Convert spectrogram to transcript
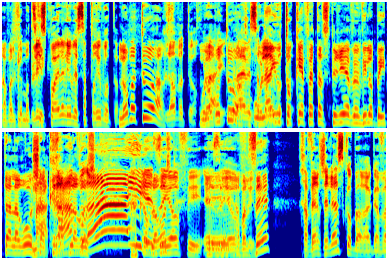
אבל זה בלי מצחיק. ספוילרים מספרים אותו. לא בטוח. לא בטוח, לא אולי, בטוח. אולי מספרים אולי הוא אותו. תוקף את אספיריה ומביא לו בעיטה לראש, מה, הקרב קרב? לראש. איי, איזה לראש. יופי, איזה אה, יופי. אבל זה חבר של אסקובר אגב,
